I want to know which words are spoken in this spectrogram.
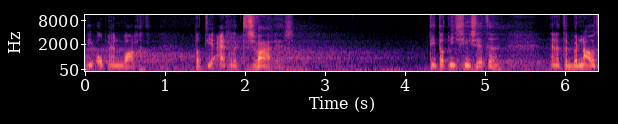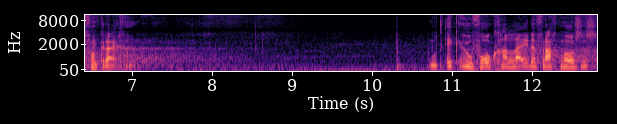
die op hen wacht, dat die eigenlijk te zwaar is. Die dat niet zien zitten en het er benauwd van krijgen. Moet ik uw volk gaan leiden? vraagt Mozes.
